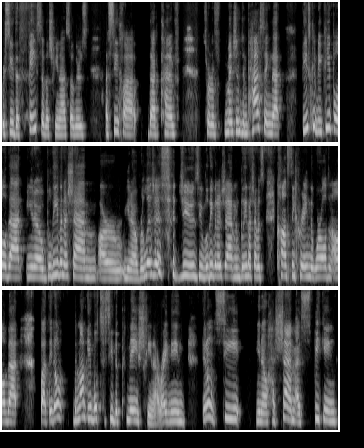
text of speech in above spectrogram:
receive the face of the Shechina. So there's a Sikha that kind of sort of mentions in passing that these could be people that you know believe in Hashem, are you know religious Jews who believe in Hashem and believe Hashem is constantly creating the world and all of that, but they don't they're not able to see the Pnei Shechina, right? Meaning they don't see you know Hashem as speaking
